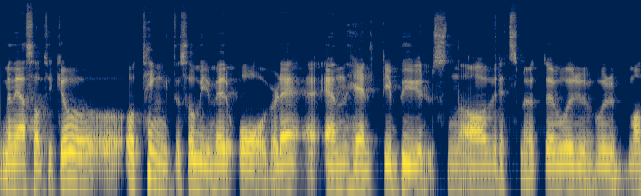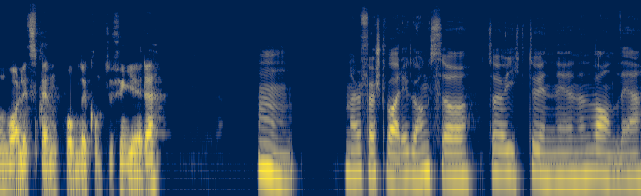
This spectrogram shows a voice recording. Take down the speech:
men, jeg satt ikke og, og, tenkte så mye mer over det enn helt i begynnelsen av rettsmøtet, hvor, hvor man var litt spent på om det kom til å fungere. Mm når det først var i gang, så, så, gikk du inn i den vanlige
